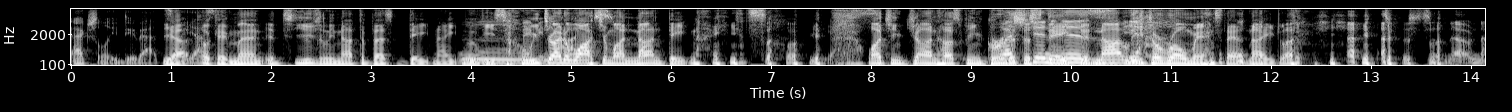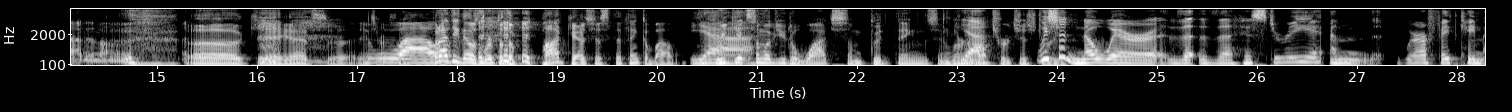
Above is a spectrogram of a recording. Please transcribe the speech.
actually do that. So, Yeah. yes. Okay, man. It's usually not the best date night mm, movies, so we try to watch them on non-date nights. So yeah. Yes. watching John Hus being burned at the stake is- did not lead yeah. to romance that night. Just, uh, No, not at all. okay, that's uh, interesting. Wow. But I think that was worth of the podcast just to think about. If Yeah. we get some of you to watch some good things and learn Yeah. about church history. We should know where the the history and where our faith came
